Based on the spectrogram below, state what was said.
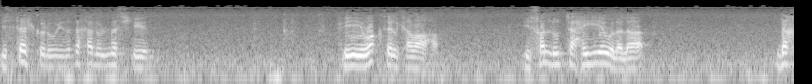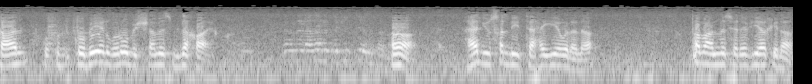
بيستشكلوا إذا دخلوا المسجد في وقت الكراهة. يصلوا التحية ولا لا؟ دخل قبيل غروب الشمس بدقائق. آه هل يصلي التحية ولا لا؟ طبعا المسألة فيها خلاف.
